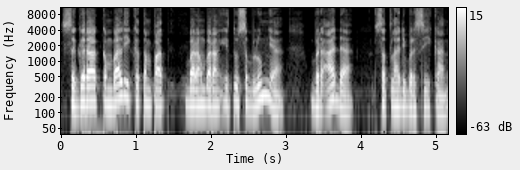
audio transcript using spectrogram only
segera kembali ke tempat barang-barang itu sebelumnya berada setelah dibersihkan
